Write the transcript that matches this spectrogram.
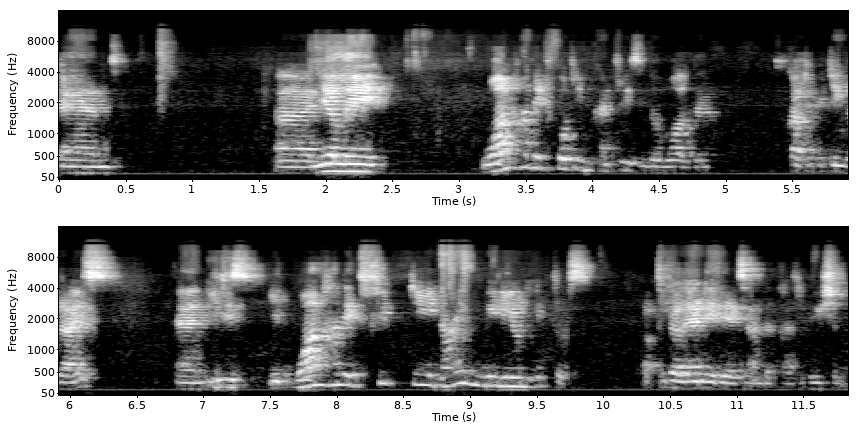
and uh, nearly 114 countries in the world are cultivating rice, and it is in 159 million hectares Uh, of total land area is under cultivation.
